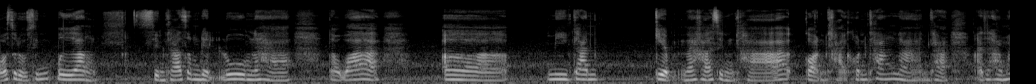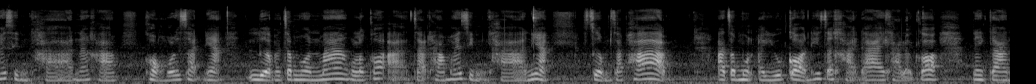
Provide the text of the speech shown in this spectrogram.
วัสดุสิ้นเปลือง สินค้าสำเร็จรูปนะคะ แต่ว่ามีการ เก็บนะคะสินค้าก่อนขายค่อนข้างนานค่ะ อาจจะทำให้สินค้านะคะของบริษัทเนี่ยเหลือเป็นจำนวนมาก แล้วก็อาจจะทำให้สินค้าเนี่ยเสื่อมสภาพ อาจจะหมดอายุก่อนที่จะขายได้ค่ะ แล้วก็ในการ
